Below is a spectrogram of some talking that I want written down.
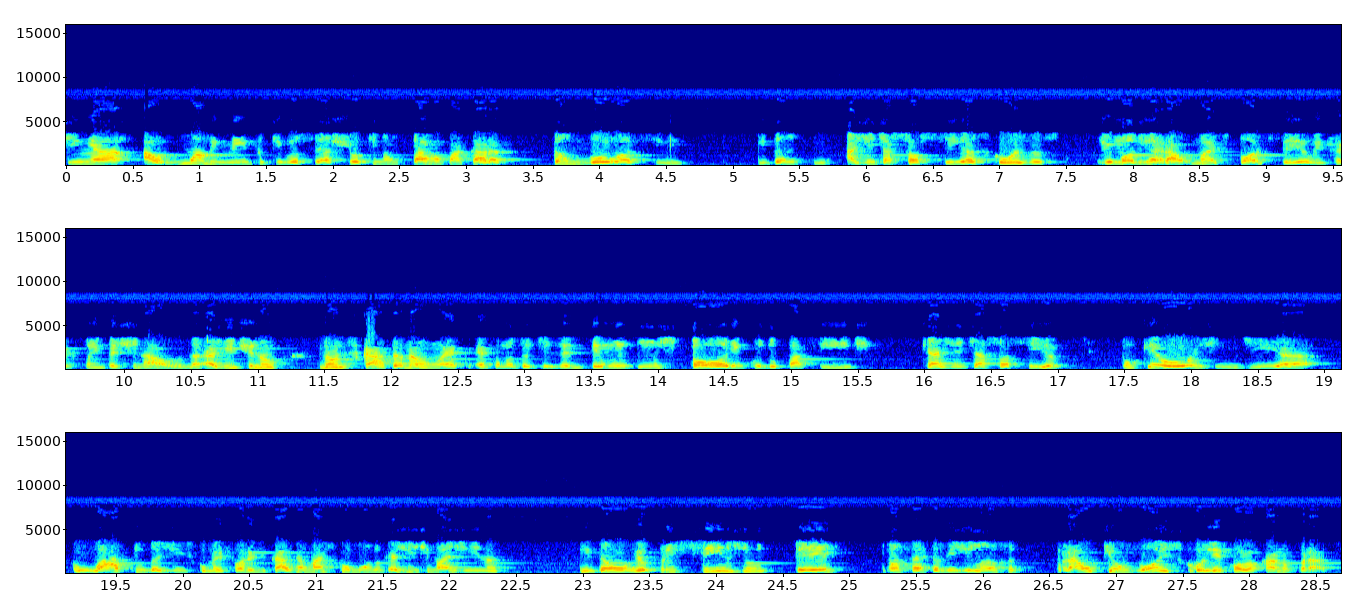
tinha algum alimento que você achou que não estava com a cara tão boa assim. Então, a gente associa as coisas de um modo geral, mas pode ser uma infecção intestinal. Né? A gente não, não descarta, não. É, é como eu estou dizendo, tem um, um histórico do paciente que a gente associa. Porque hoje em dia, o ato da gente comer fora de casa é mais comum do que a gente imagina. Então, eu preciso ter uma certa vigilância para o que eu vou escolher colocar no prato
